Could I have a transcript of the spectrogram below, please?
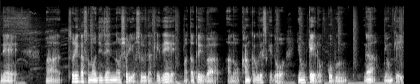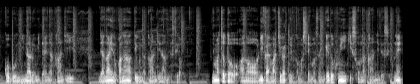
で、まあそれがその事前の処理をするだけで、まあ例えばあの感覚ですけど、4K6 個分が 4K1 個分になるみたいな感じじゃないのかなっていうような感じなんですよ。でまあちょっとあの理解間違ってるかもしれませんけど、雰囲気そんな感じですよね。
